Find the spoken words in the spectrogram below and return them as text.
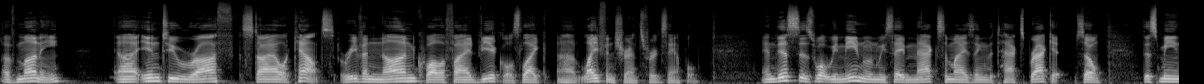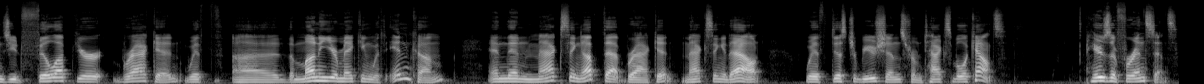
of money uh, into Roth style accounts or even non qualified vehicles like uh, life insurance, for example. And this is what we mean when we say maximizing the tax bracket. So this means you'd fill up your bracket with uh, the money you're making with income and then maxing up that bracket, maxing it out with distributions from taxable accounts. Here's a for instance.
